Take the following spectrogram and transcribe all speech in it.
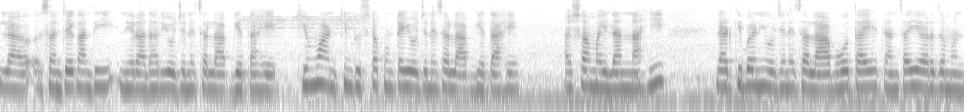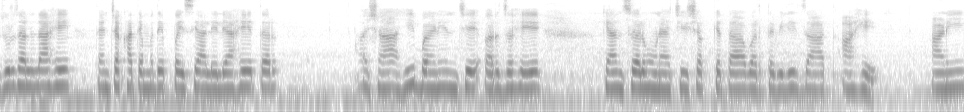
ला संजय गांधी निराधार योजनेचा लाभ घेत आहे किंवा आणखीन दुसऱ्या कोणत्या योजनेचा लाभ घेत आहे अशा महिलांनाही लाडकी बहीण योजनेचा लाभ होत आहे. त्यांचाही अर्ज मंजूर झालेला आहे. त्यांच्या खात्यामध्ये पैसे आलेले आहे. तर अशाही बहिणींचे अर्ज हे कॅन्सल होण्याची शक्यता वर्तविली जात आहे. आणि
